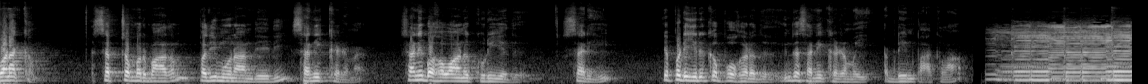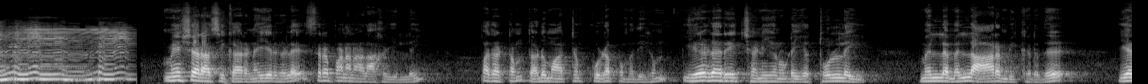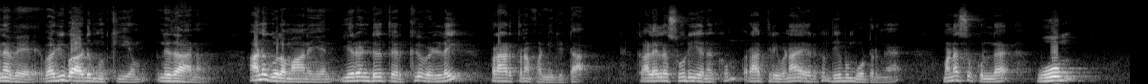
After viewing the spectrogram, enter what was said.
வணக்கம். செப்டம்பர் மாதம் பதிமூணாம் தேதி சனிக்கிழமை. சனி பகவானுக்குரியது. சரி எப்படி இருக்க போகிறது இந்த சனிக்கிழமை அப்படின்னு பார்க்கலாம். மேஷராசிக்கார நேயர்களே சிறப்பான நாளாக இல்லை. பதட்டம் தடுமாற்றம் குழப்பம் அதிகம். ஏழரை சனியனுடைய தொல்லை மெல்ல மெல்ல ஆரம்பிக்கிறது. எனவே வழிபாடு முக்கியம் நிதானம். அனுகூலமான எண் இரண்டு தெற்கு வெள்ளை பிரார்த்தனை பண்ணிக்கிட்டா. காலையில் சூரியனுக்கும் ராத்திரி விநாயகருக்கும் தீபம் போட்டுருங்க. மனசுக்குள்ளே ஓம்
